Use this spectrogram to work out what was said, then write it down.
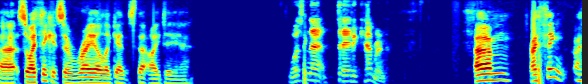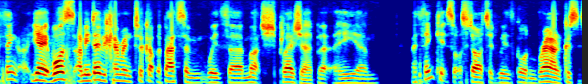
Uh, so i think it's a rail against that idea. Wasn't that david cameron? Um, I think, I think, yeah, it was. I mean, David Cameron took up the baton with uh, much pleasure, but he, um, I think it sort of started with Gordon Brown because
